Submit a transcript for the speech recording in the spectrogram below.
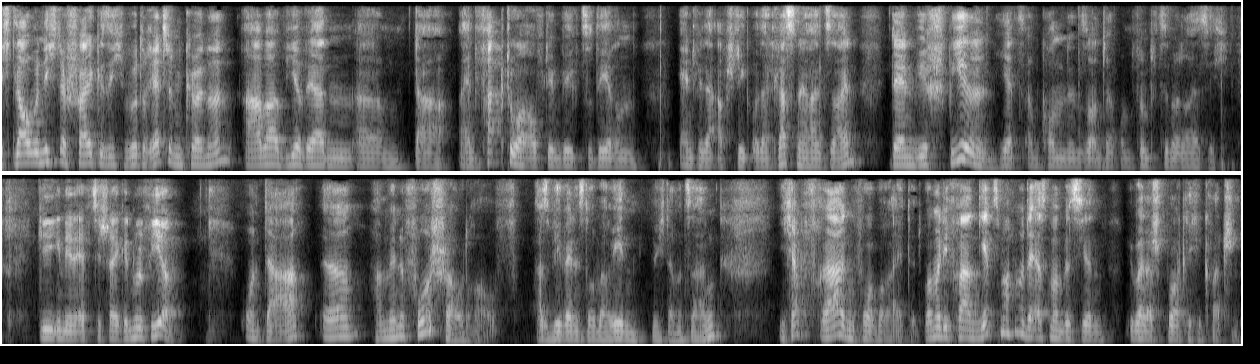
Ich glaube nicht, dass Schalke sich wird retten können, aber wir werden ähm, da ein Faktor auf dem Weg zu deren entweder Abstieg oder Klassenerhalt sein, denn wir spielen jetzt am kommenden Sonntag um 15.30 Uhr gegen den FC Schalke 04. Und da äh, haben wir eine Vorschau drauf. Also wir werden jetzt darüber reden, will ich damit sagen. Ich habe Fragen vorbereitet. Wollen wir die Fragen jetzt machen oder erstmal ein bisschen über das Sportliche quatschen?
